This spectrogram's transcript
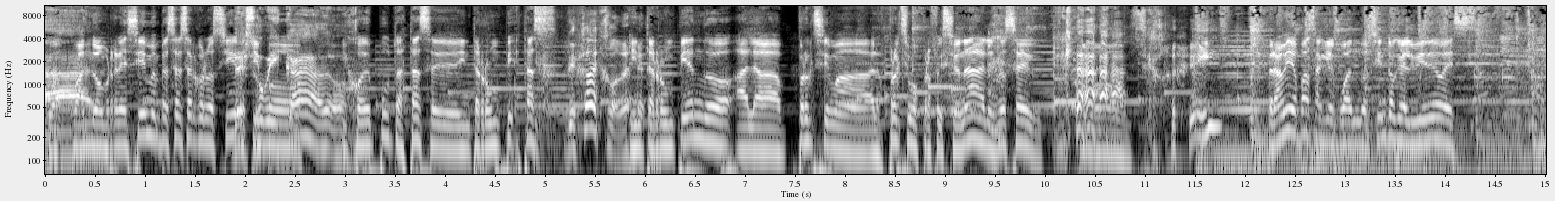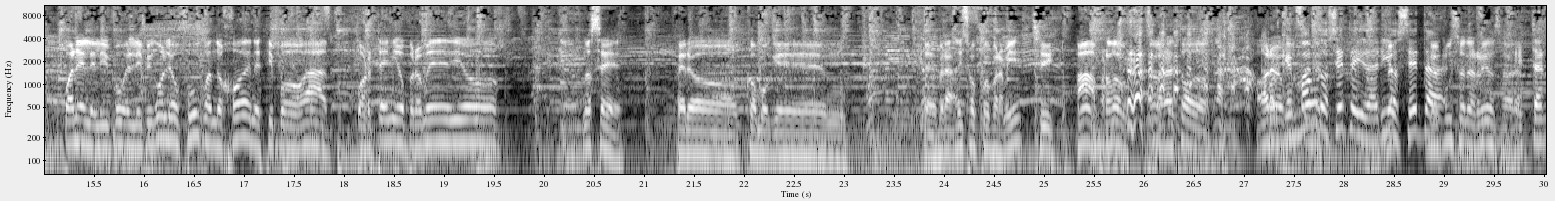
Claro. Cuando recién me empecé a ser conocido, Desubicado. tipo, hijo de puta, estás eh, interrumpi estás Deja de joder. interrumpiendo a la próxima, a los próximos profesionales, no sé. como- pero a mí me pasa que cuando siento que el video es. Ponele, el, el Lipicón Leo Fu cuando joden es tipo, ah, porteño promedio. No sé. Pero como que. Eh, ¿Eso fue para mí? Sí. Ah, perdón. Para todo. Ahora Porque Mauro Z y Darío Z Me puso nervioso ahora. están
